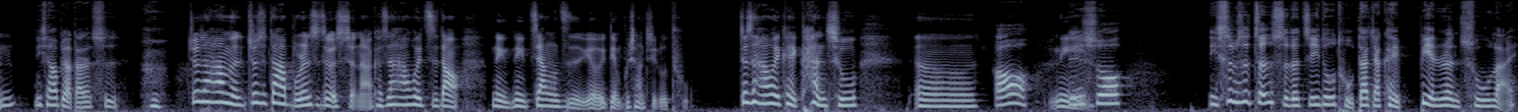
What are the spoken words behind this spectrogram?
嗯，你想要表达的是，就是他们就是大家不认识这个神啊，可是他会知道你你这样子有一点不像基督徒，就是他会可以看出。嗯，哦，你是说你是不是真实的基督徒？大家可以辨认出来，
